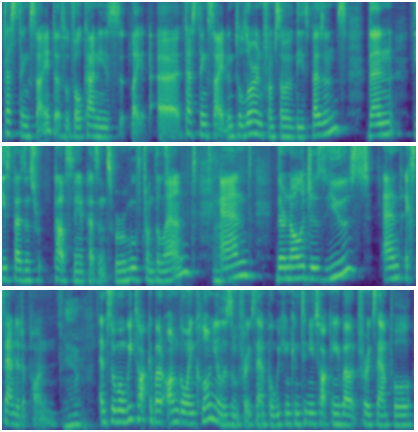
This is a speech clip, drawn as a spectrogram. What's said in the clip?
testing site of volcani's like uh, testing site and to learn from some of these peasants then these peasants palestinian peasants were removed from the land mm. and their knowledge is used and expanded upon. Yeah. And so when we talk about ongoing colonialism, for example, we can continue talking about, for example,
